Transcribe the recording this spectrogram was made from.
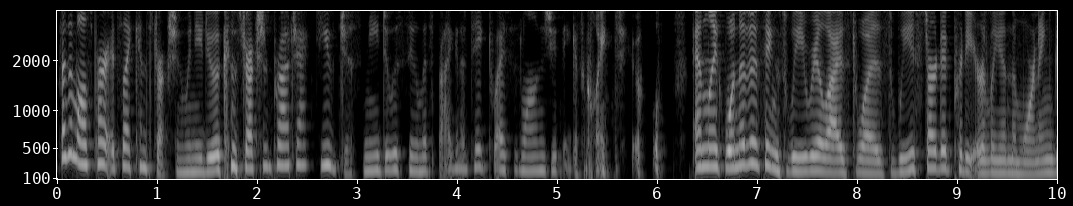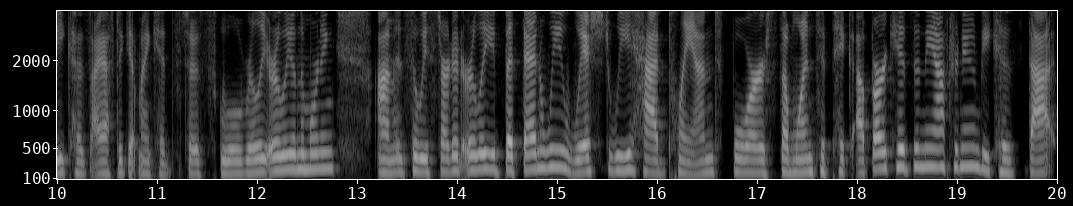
for the most part, it's like construction. When you do a construction project, you just need to assume it's probably going to take twice as long as you think it's going to. And like one of the things we realized was we started pretty early in the morning because I have to get my kids to school really early in the morning. Um, and so we started early, but then we wished we had planned for someone to pick up our kids in the afternoon because that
